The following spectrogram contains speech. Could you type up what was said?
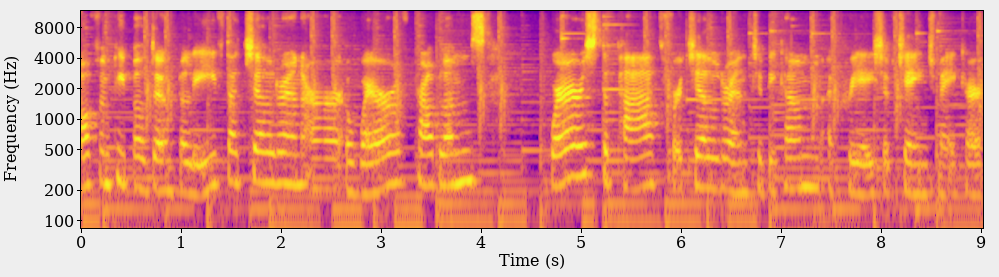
Often people don't believe that children are aware of problems. Where's the path for children to become a creative change maker?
